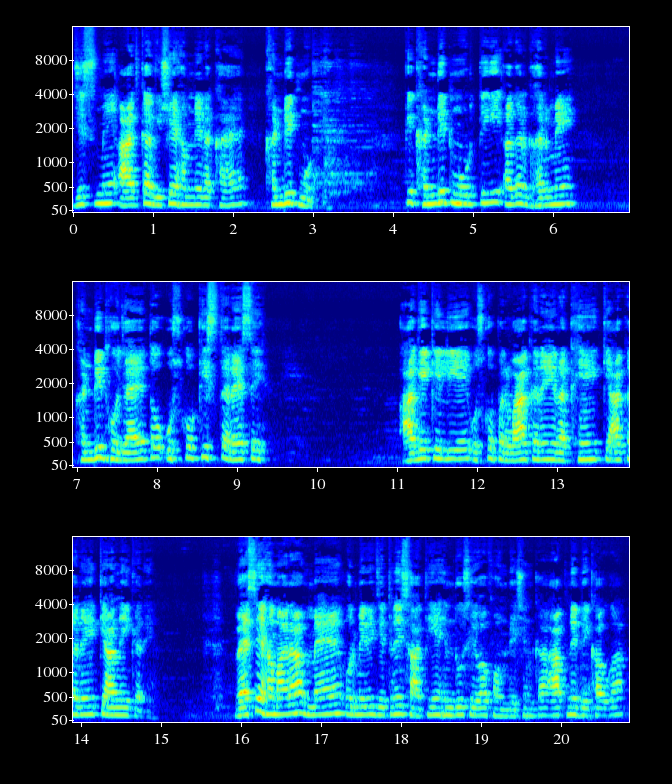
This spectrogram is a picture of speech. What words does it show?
जिसमें आज का विषय हमने रखा है खंडित मूर्ति। कि खंडित मूर्ति अगर घर में खंडित हो जाए तो उसको किस तरह से आगे के लिए उसको परवाह करें, रखें, क्या करें, क्या नहीं करें। वैसे हमारा, मैं और मेरे जितने साथी हैं हिंदू सेवा फाउंडेशन का, आपने देखा होगा,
